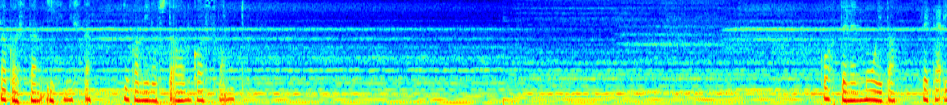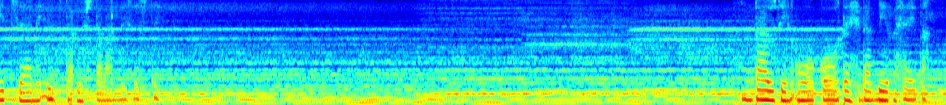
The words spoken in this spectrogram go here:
Rakastan ihmistä, joka minusta on kasvanut. Kohtelen muita sekä itseäni yhtä ystävällisesti. On täysin ok tehdä virheitä.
